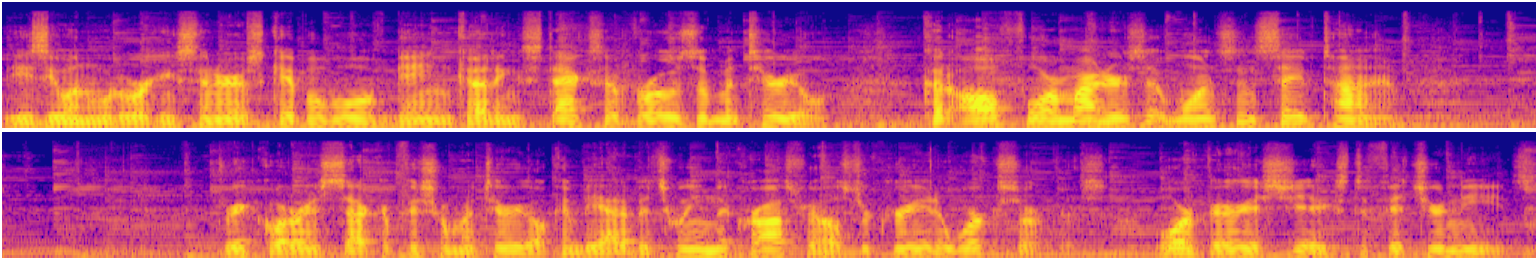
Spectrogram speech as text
The EZ-One Woodworking Center is capable of gang cutting stacks of rows of material. Cut all four miters at once and save time. 3 quarter inch sacrificial material can be added between the cross rails to create a work surface, or various jigs to fit your needs.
